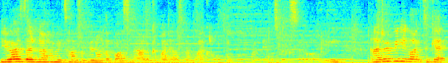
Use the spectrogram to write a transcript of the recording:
you guys don't know how many times I've been on the bus and I look at my nails and I'm like oh and I don't really like to get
